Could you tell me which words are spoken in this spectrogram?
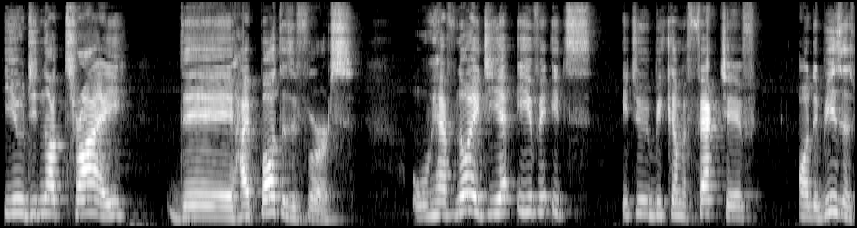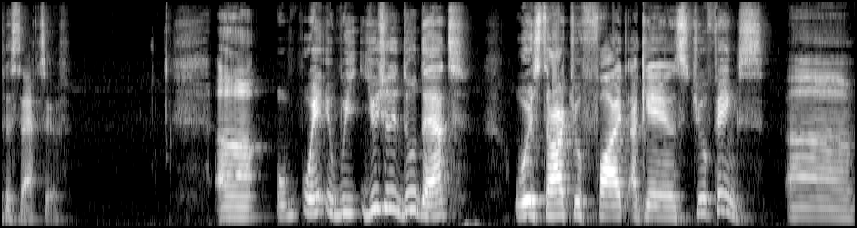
you did not try the hypothesis first. We have no idea if it's, it will become effective on the business perspective. Uh, when we usually do that, we start to fight against two things. Uh,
